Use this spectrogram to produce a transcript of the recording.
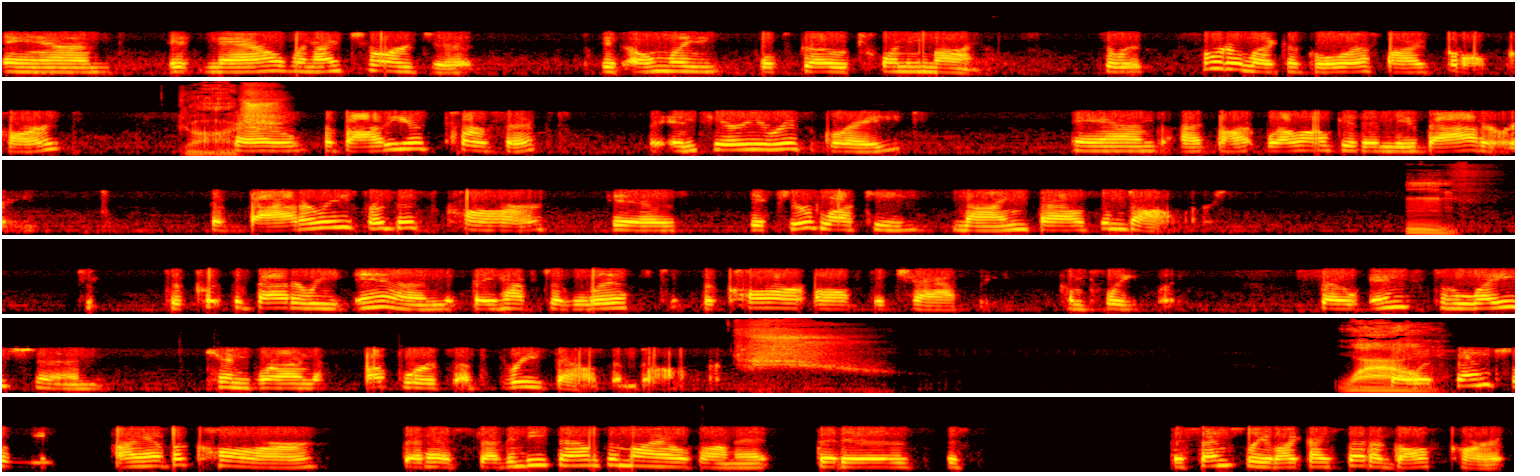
and it now, when I charge it, it only will go 20 miles. So it's sort of like a glorified golf cart. Gosh. So the body is perfect, the interior is great, and I thought, well, I'll get a new battery. The battery for this car is, if you're lucky, nine thousand dollars. Mm. To, to put the battery in, they have to lift the car off the chassis completely. So installation can run upwards of three thousand dollars. Wow. So essentially, I have a car that has 70,000 miles on it that is essentially, like I said, a golf cart.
